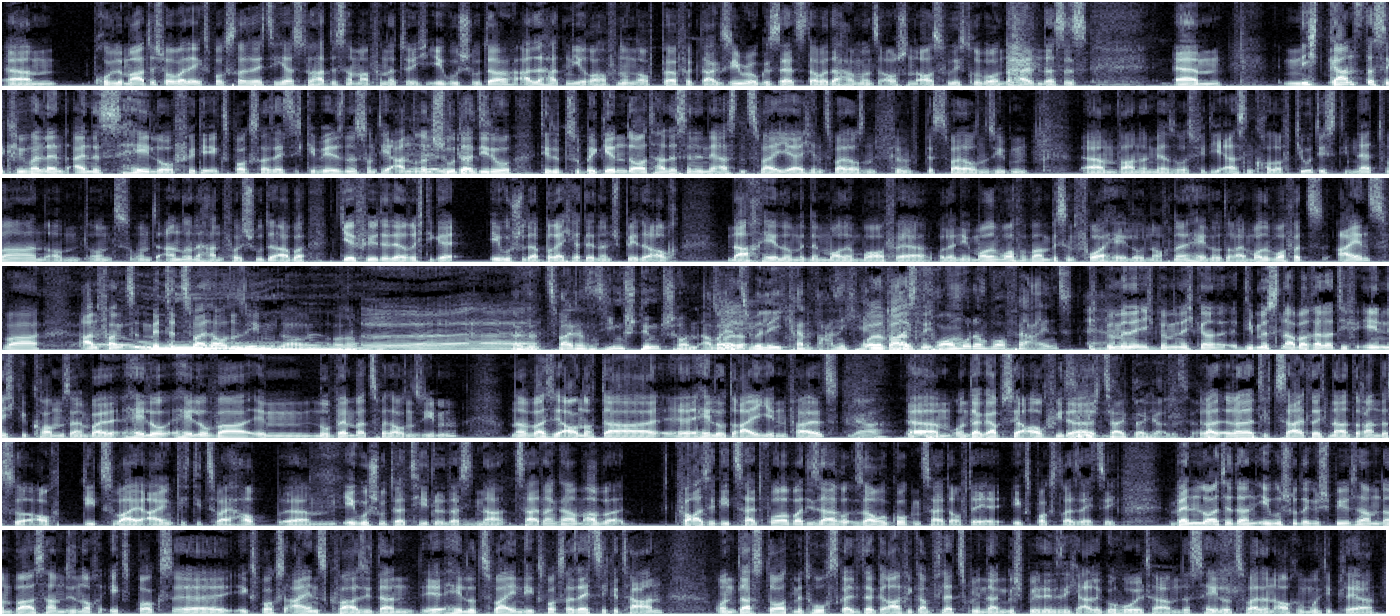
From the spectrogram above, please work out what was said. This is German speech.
Ähm, problematisch war bei der Xbox 360 erst, du hattest am Anfang natürlich Ego-Shooter. Alle hatten ihre Hoffnungen auf Perfect Dark Zero gesetzt, aber da haben wir uns auch schon ausführlich drüber unterhalten, dass es ähm, nicht ganz das Äquivalent eines Halo für die Xbox 360 gewesen ist und die anderen Nee, Shooter, die du, die du zu Beginn dort hattest in den ersten zwei Jährchen 2005 bis 2007, ähm, waren dann mehr sowas wie die ersten Call of Duties, die nett waren und, und, und andere eine Handvoll Shooter, aber dir fehlte der richtige Ego-Shooter-Brecher, der dann später auch nach Halo mit einem Modern Warfare, oder nee, Modern Warfare war ein bisschen vor Halo noch, ne? Halo 3. Modern Warfare 1 war Anfang, Mitte 2007, glaube ich, oder? Also 2007 stimmt schon, aber jetzt überlege ich gerade, war nicht Halo Oder war 3 es nicht- vor Modern Warfare 1? Ich bin, mir nicht, ich bin mir nicht ganz, die müssen aber relativ ähnlich gekommen sein, weil Halo, Halo war im November 2007, ne, war sie auch noch da, äh, Halo 3 jedenfalls. Ja, Ähm, und da gab es ja auch wieder Ziemlich zeitgleich alles. Ja. re relativ zeitgleich nah dran, dass du auch die zwei, eigentlich die zwei Haupt-Ego-Shooter-Titel, dass die nah, zeitlang kamen, aber quasi die Zeit vorher war die saure, saure Gurkenzeit auf der Xbox 360. Wenn Leute dann Ego-Shooter gespielt haben, dann war es, haben sie noch Xbox, äh, Xbox 1 quasi dann äh, Halo 2 in die Xbox 360 getan und das dort mit hochskalierter Grafik am Flatscreen dann gespielt, die sich alle geholt haben, dass Halo 2 dann auch im Multiplayer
